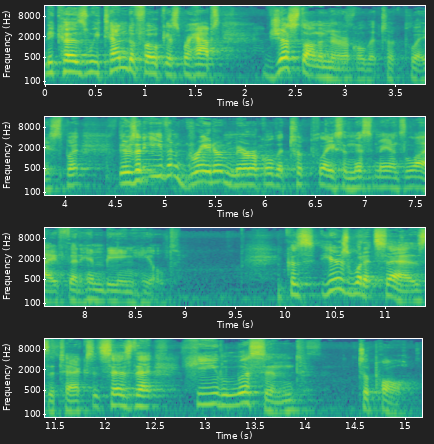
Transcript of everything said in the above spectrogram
because we tend to focus perhaps just on the miracle that took place, but there's an even greater miracle that took place in this man's life than him being healed. Because here's what it says the text it says that he listened to Paul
